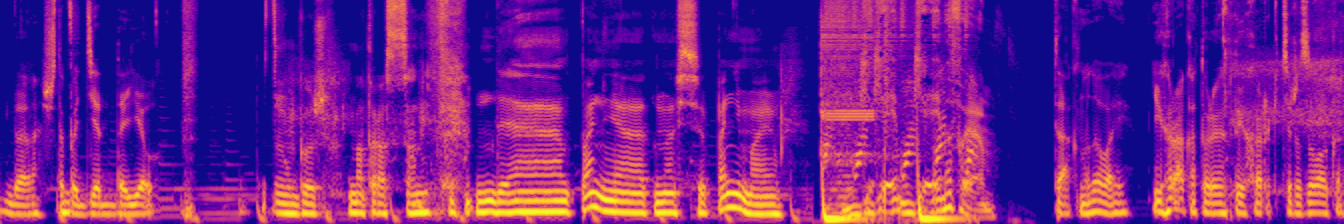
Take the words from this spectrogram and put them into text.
Да, чтобы дед доел. О, боже, матрас ссаный. Да, понятно все, понимаю. Game, Game FM. Так, ну давай. Игра, которую ты характеризовал как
